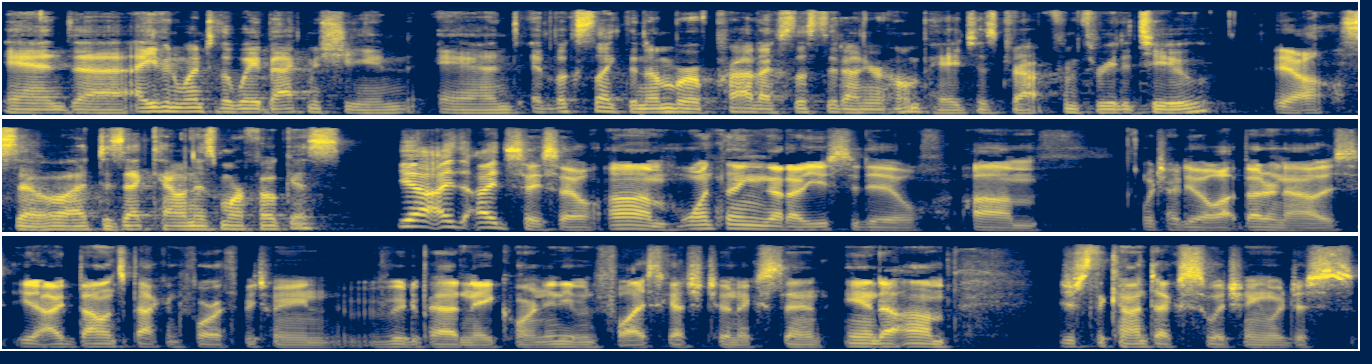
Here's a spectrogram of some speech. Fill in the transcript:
And uh, I even went to the Wayback Machine, and it looks like the number of products listed on your homepage has dropped from three to two. Yeah. So uh, does that count as more focus? Yeah, I'd, I'd say so. Um, one thing that I used to do, um, which I do a lot better now, is you know I bounce back and forth between VoodooPad and Acorn and even FlySketch to an extent. And uh, um, just the context switching would just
